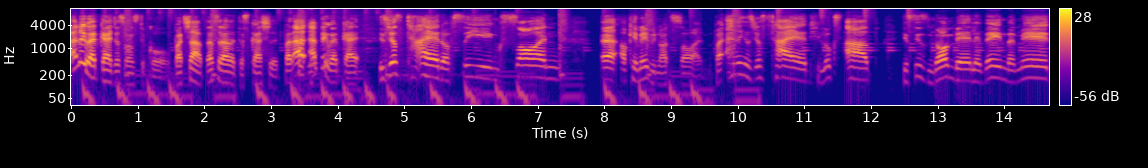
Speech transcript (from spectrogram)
I think that guy just wants to go. But sharp, that's another discussion. But I, I think that guy is just tired of seeing Son. Uh, okay, maybe not Son, but I think he's just tired. He looks up, he sees Ndombele there in the mid.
